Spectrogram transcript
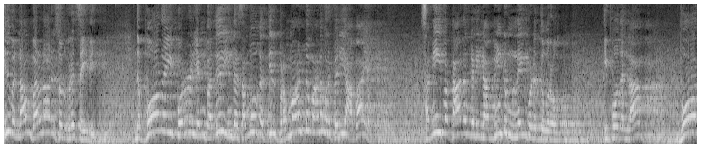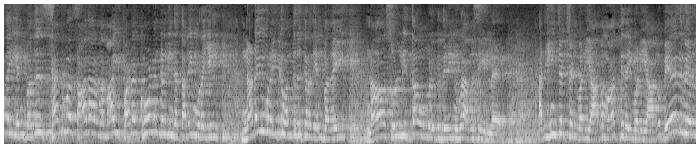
இதுவெல்லாம் வரலாறு சொல்கிற செய்தி. இந்த போதை பொருள் என்பது இந்த சமூகத்தில் பிரம்மாண்டமான ஒரு பெரிய அபாயம். சமீப காலங்களில் நாம் மீண்டும் நினைவுபடுத்துகிறோம். இப்போதெல்லாம் போதை என்பது சர்வ சாதாரணமாய் பல கோணங்கள் இந்த தலைமுறையில் நடைமுறைக்கு வந்திருக்கிறது என்பதை நான் சொல்லித்தான் உங்களுக்கு தெரியணுங்கிற அவசியம் இல்லை. அது இன்ஜெக்ஷன் வழியாக மாத்திரை வழியாக வேறு வேறு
